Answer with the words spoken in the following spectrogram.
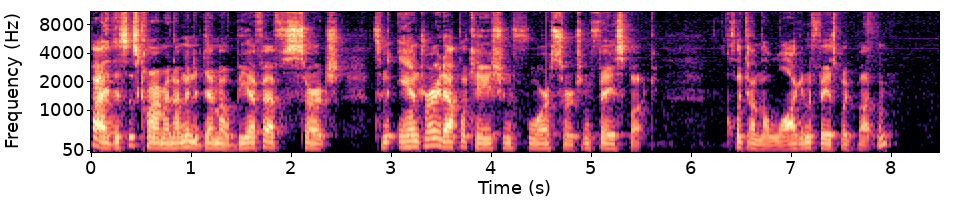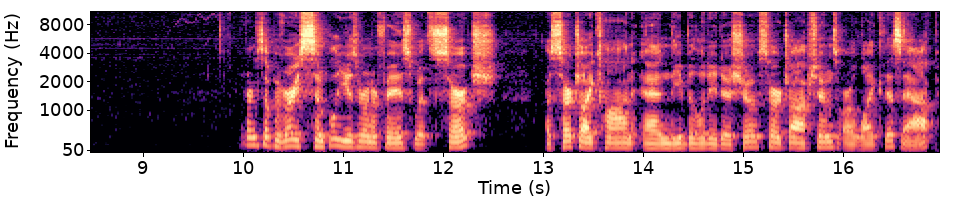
Hi, this is Carmen. I'm going to demo BFF Search. It's an Android application for searching Facebook. Click on the Login Facebook button. It brings up a very simple user interface with search, a search icon, and the ability to show search options or like this app.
